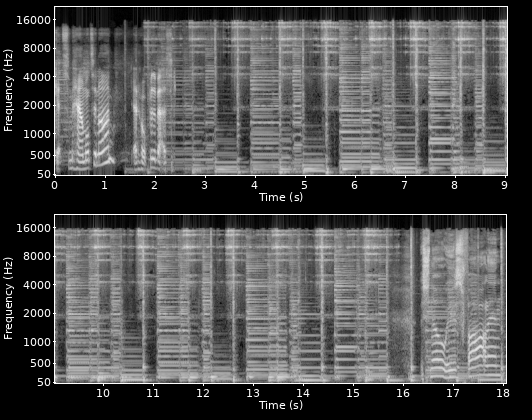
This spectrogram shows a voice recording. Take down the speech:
Get some Hamilton on and hope for the best. Snow is falling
